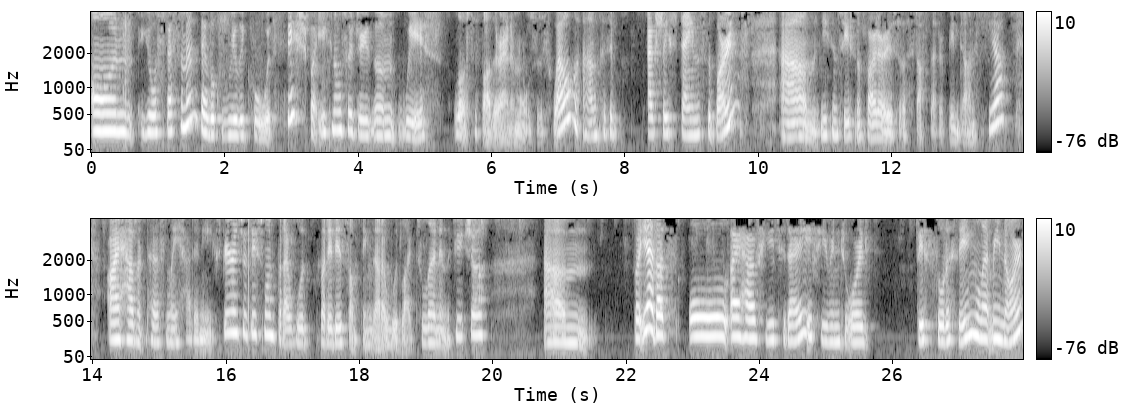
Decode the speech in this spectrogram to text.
on your specimen. They look really cool with fish, but you can also do them with lots of other animals as well because um, it actually stains the bones. Um, you can see some photos of stuff that have been done here. I haven't personally had any experience with this one, but I would, but it is something that I would like to learn in the future. Um, but yeah, that's all I have for you today. If you enjoyed this sort of thing, let me know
